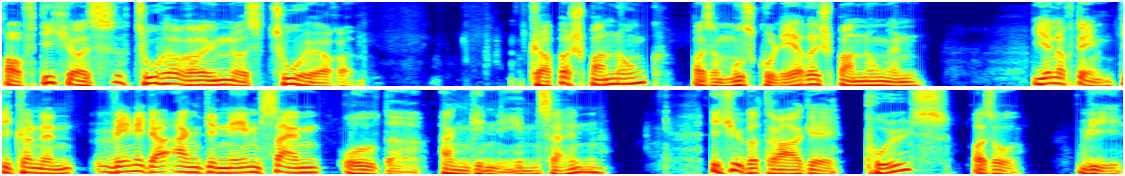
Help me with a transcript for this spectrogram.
auf dich als Zuhörerin, als Zuhörer. Körperspannung, also muskuläre Spannungen, Je nachdem, die können weniger angenehm sein oder angenehm sein. Ich übertrage Puls, also wie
